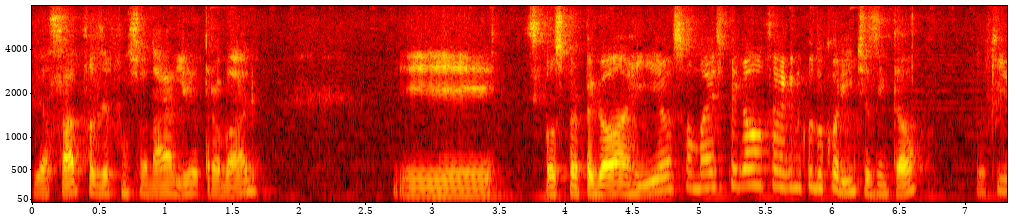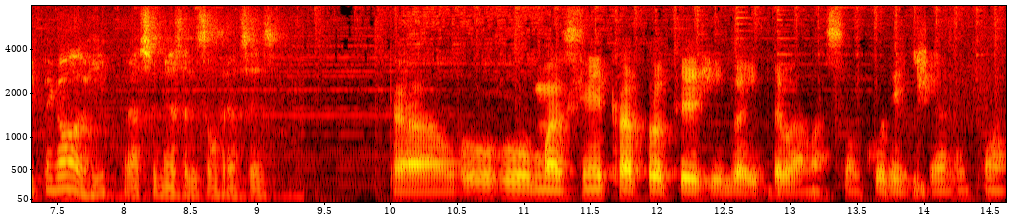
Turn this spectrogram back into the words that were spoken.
já sabe fazer funcionar ali o trabalho. E se fosse para pegar o Henry, eu sou mais pegar o técnico do Corinthians, então, do que pegar o Henry para assumir a seleção francesa. Ah, o, o Mancini está protegido aí pela nação corintiana, então.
